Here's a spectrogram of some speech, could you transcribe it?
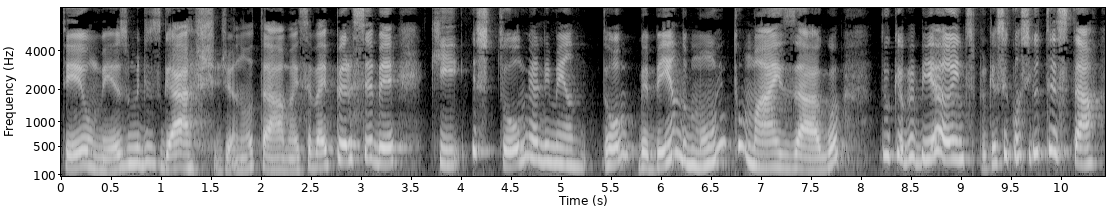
ter o mesmo desgaste de anotar, mas você vai perceber que estou me alimentando, bebendo muito mais água do que eu bebia antes, porque você conseguiu testar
